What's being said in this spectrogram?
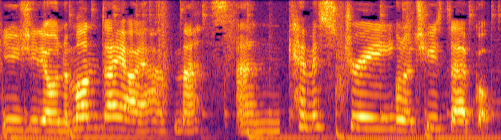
Usually on a Monday I have maths and chemistry. On a Tuesday I've got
